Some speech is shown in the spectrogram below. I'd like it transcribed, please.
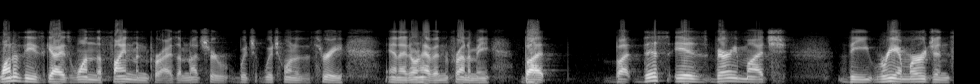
one of these guys won the Feynman Prize. I'm not sure which which one of the three, and I don't have it in front of me. But but this is very much the reemergence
